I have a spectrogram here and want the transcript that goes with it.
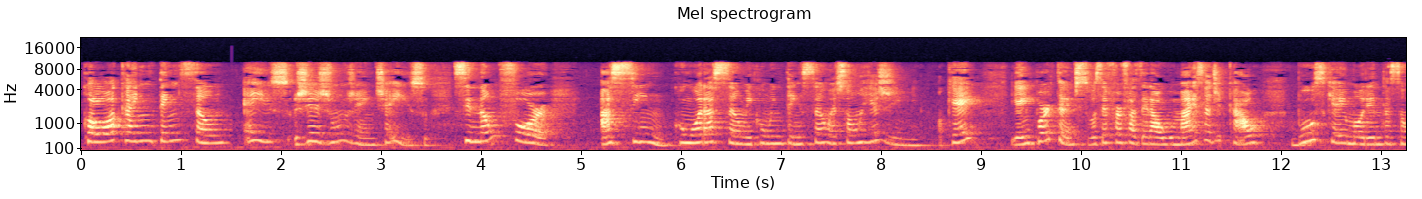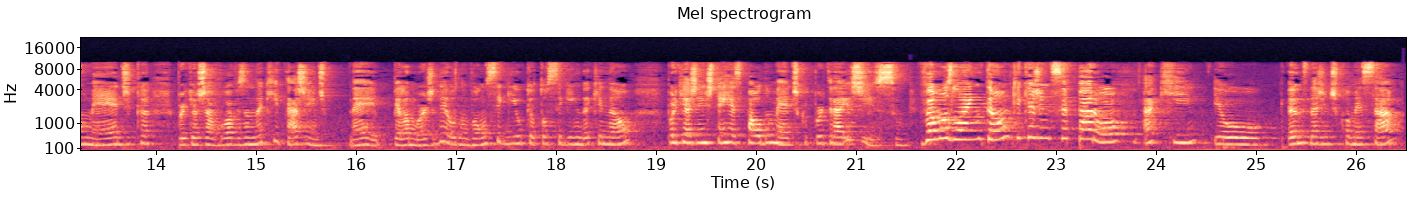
coloca a intenção. É isso, jejum, gente, é isso. Se não for assim, com oração e com intenção, é só um regime, ok? E é importante, se você for fazer algo mais radical, busque aí uma orientação médica, porque eu já vou avisando aqui, tá, gente? Né? Pelo amor de Deus, não vão seguir o que eu tô seguindo aqui não, porque a gente tem respaldo médico por trás disso. Vamos lá então, o que, que a gente separou aqui? Eu, antes da gente começar,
